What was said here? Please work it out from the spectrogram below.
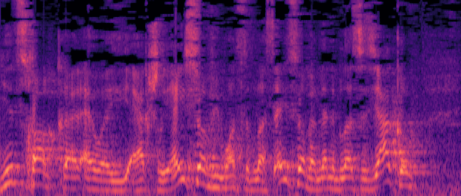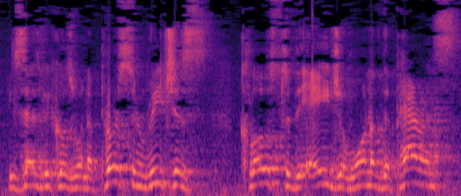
Yitzchak, uh, actually Esav, he wants to bless Esav, and then he blesses Yaakov. He says, because when a person reaches close to the age of one of the parents,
